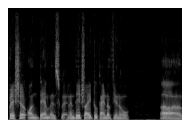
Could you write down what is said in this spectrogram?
pressure on them as well, and they try to kind of you know, uh,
